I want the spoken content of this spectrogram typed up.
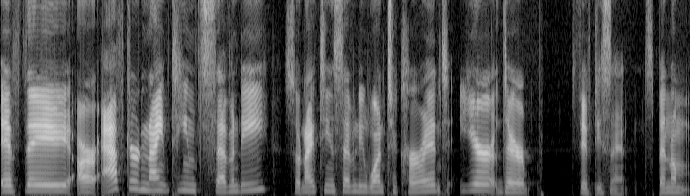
if they are after 1970, so 1971 to current year, they're 50 cent. Spend them,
